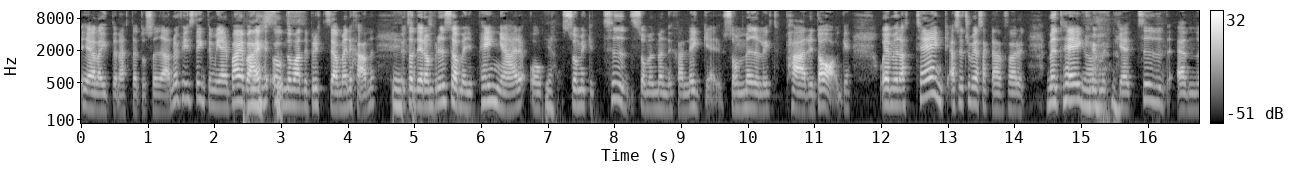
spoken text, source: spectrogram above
hela internetet och säga nu finns det inte mer, bye bye. Precis. Om de hade brytt sig om människan. Utan exakt. det de bryr sig om är ju pengar och Ja. så mycket tid som en människa lägger som möjligt per dag. Och jag menar tänk, alltså jag tror vi har sagt det här förut. Men tänk Ja. hur mycket tid en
